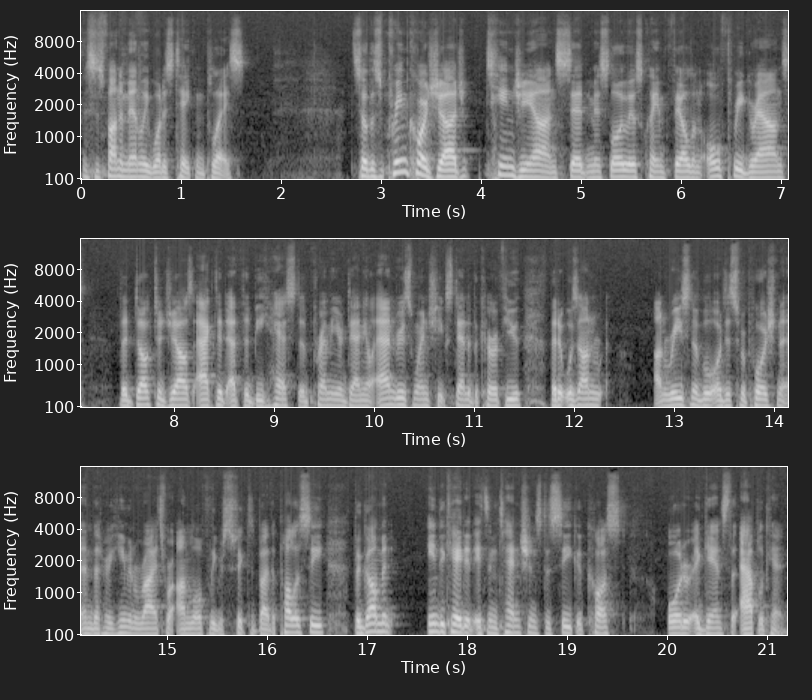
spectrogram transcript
This is fundamentally what is taking place. So the Supreme Court judge Ginnane said Ms. Loielo's claim failed on all three grounds that Dr. Giles acted at the behest of Premier Daniel Andrews when she extended the curfew, that it was un- unreasonable or disproportionate, and that her human rights were unlawfully restricted by the policy. The government indicated its intentions to seek a cost order against the applicant.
